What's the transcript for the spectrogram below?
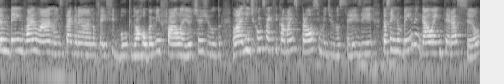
Também vai lá no Instagram, no Facebook, do arroba me fala, eu te ajudo. Lá a gente consegue ficar mais próximo de vocês e tá sendo bem legal a interação.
